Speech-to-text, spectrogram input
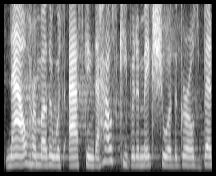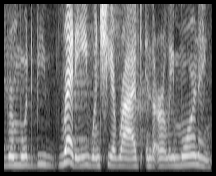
Now her mother was asking the housekeeper to make sure the girl's bedroom would be ready when she arrived in the early morning.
